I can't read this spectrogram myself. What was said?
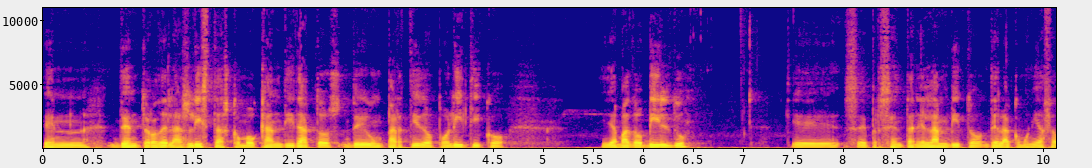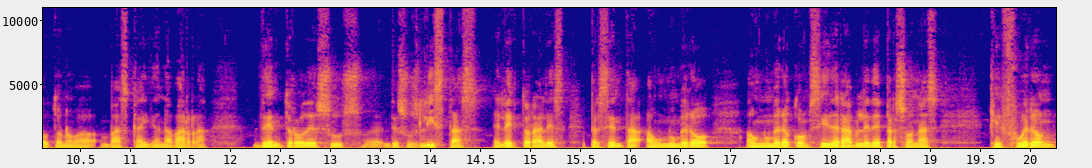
en, dentro de las listas como candidatos de un partido político llamado Bildu, que se presenta en el ámbito de la comunidad autónoma vasca y de Navarra, dentro de sus, de sus listas electorales, presenta a un número, a un número considerable de personas que fueron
